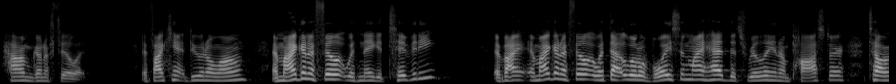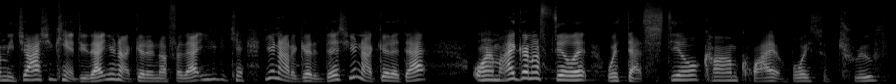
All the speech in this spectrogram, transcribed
how I'm going to fill it. If I can't do it alone, am I going to fill it with negativity? If I, am I going to fill it with that little voice in my head that's really an imposter telling me, Josh, you can't do that. You're not good enough for that. You can't, you're not good at this. You're not good at that. Or am I going to fill it with that still, calm, quiet voice of truth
